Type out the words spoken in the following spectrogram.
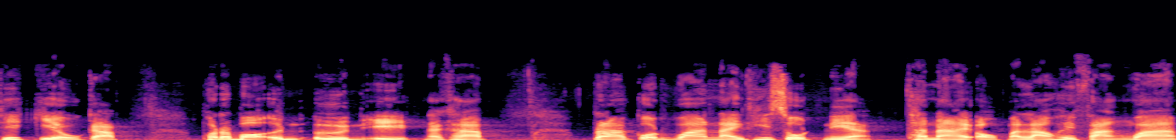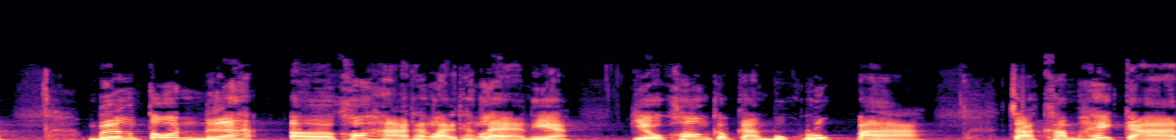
ที่เกี่ยวกับพรบอื่น ๆ อีกนะครับ ปรากฏว่าในที่สุดเนี่ยทนายออกมาเล่าให้ฟังว่า เบื้องต้นเนื้อออข้อหาทั้งหลายทั้งแหล่เนี่ยเกี่ยวข้องกับการบุกรุกป่า จากคำให้การ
